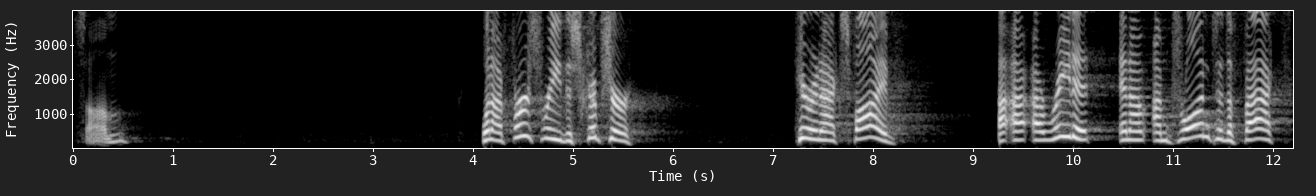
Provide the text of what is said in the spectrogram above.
some. When I first read the scripture here in Acts 5, I, I read it and I'm, I'm drawn to the fact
